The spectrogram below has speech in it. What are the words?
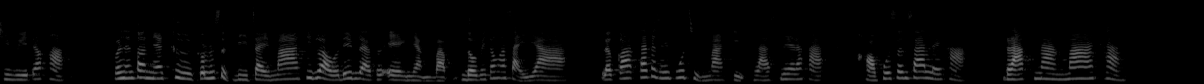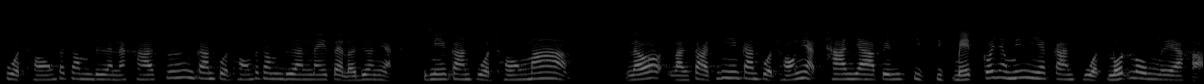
ชีวิตอะค่ะเพราะฉะนั้นตอนนี้คือก็รู้สึกดีใจมากที่เราได้ดูแลตัวเองอย่างแบบโดยไม่ต้องอาศัยยา แล้วก็ถ้าจะให้พูดถึงมากิพลัสเนี่ยนะคะ ขอพูดสั้นๆเลยค่ะ รักนางมากค่ะ ปวดท้องประจำเดือนนะคะ ซึ่งการปวดท้องประจำเดือนในแต่ละเดือนเนี่ยจะมีอาการปวดท้องมาก แล้วหลังจากที่มีอาการปวดท้องเนี่ยทานยาเป็น 10 10 เม็ดก็ยังไม่มีอาการปวดลดลงเลยอะค่ะ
